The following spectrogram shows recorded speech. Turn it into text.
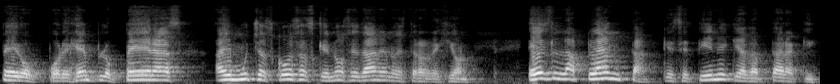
pero por ejemplo peras, hay muchas cosas que no se dan en nuestra región. Es la planta que se tiene que adaptar aquí.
